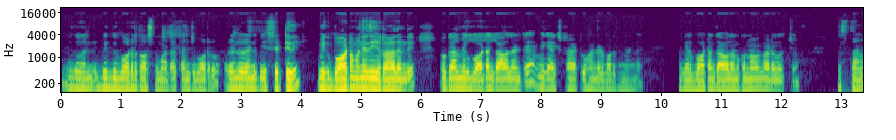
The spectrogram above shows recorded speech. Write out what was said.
ఇదిగోండి బిగ్ బార్డర్తో వస్తుందన్నమాట కంచి బార్డర్. రెండు రెండు పీస్ సెట్ ఇది. మీకు బాటమ్ అనేది రాదండి. ఒకవేళ మీకు బాటమ్ కావాలంటే మీకు ఎక్స్ట్రా టూ హండ్రెడ్ పడుతుందండి. ఒకవేళ బాటమ్ కావాలనుకున్న వాళ్ళు అడగవచ్చు ఇస్తాను.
